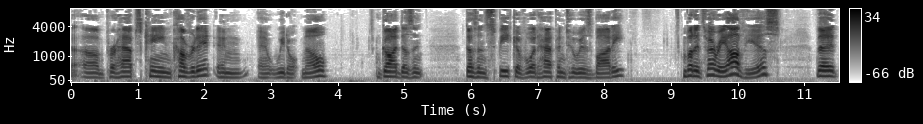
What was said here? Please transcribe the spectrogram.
uh, perhaps Cain covered it, and and we don't know. God doesn't doesn't speak of what happened to his body, but it's very obvious that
